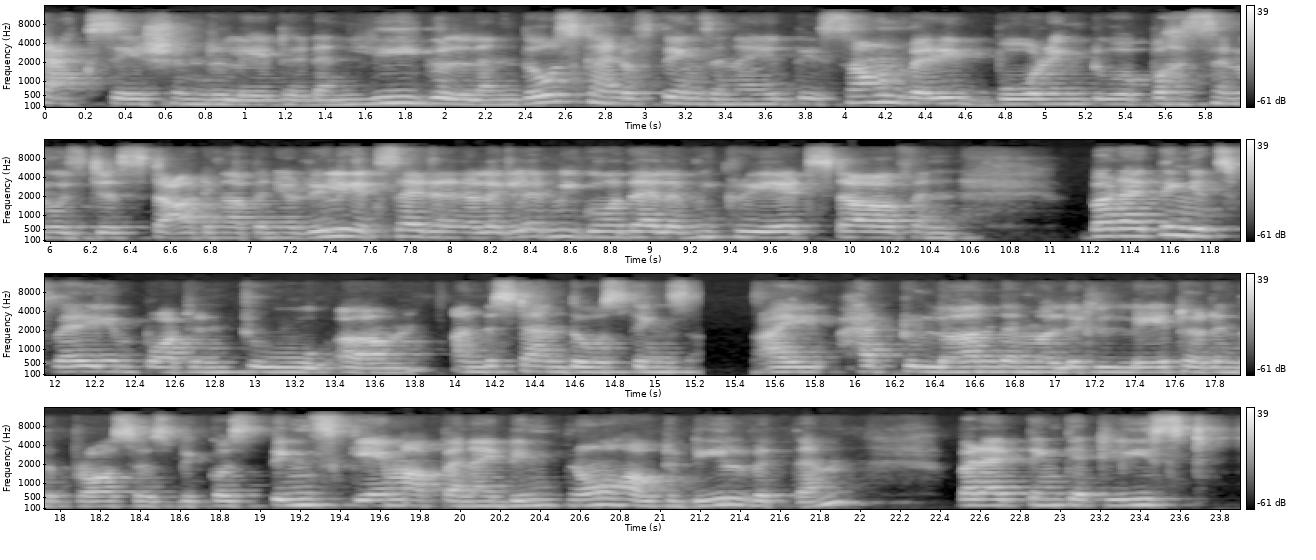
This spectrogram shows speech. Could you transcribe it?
taxation related and legal and those kind of things. And I, they sound very boring to a person who's just starting up and you're really excited and you're like let me go there let me create stuff. And but i think it's very important to um, understand those things i had to learn them a little later in the process because things came up and i didn't know how to deal with them. But i think at least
